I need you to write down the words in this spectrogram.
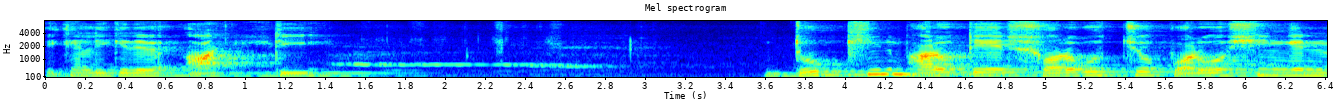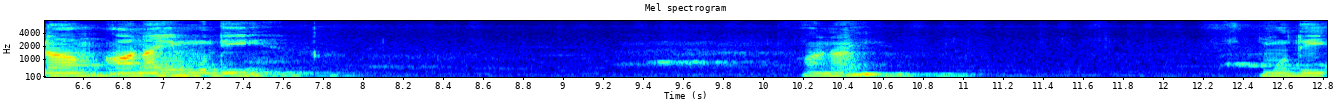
এখানে লিখে দেবে আটটি। দক্ষিণ ভারতের সর্বোচ্চ পর্বতশৃঙ্গের নাম আনাইমুদি। আনাই মুদি,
